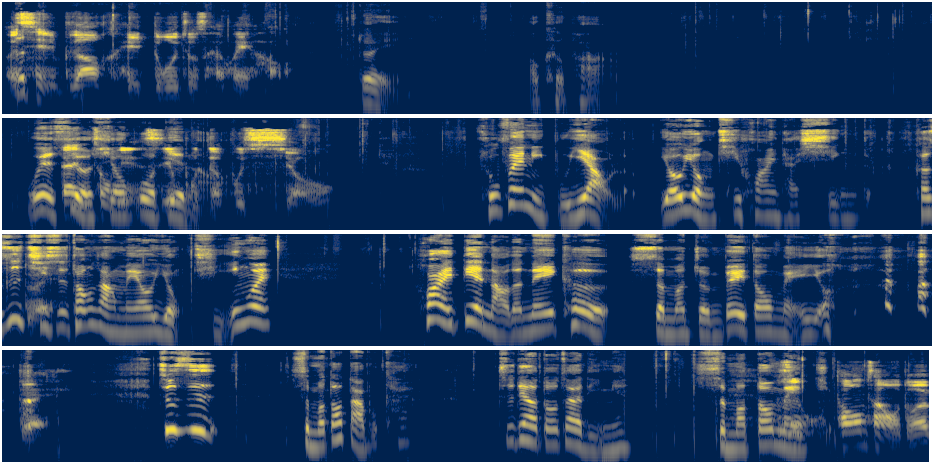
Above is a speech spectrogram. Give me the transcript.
而且你不知道可以多久才会好。对，好可怕。我也是有修过电脑，不得不修，除非你不要了，有勇气换一台新的。可是其实通常没有勇气，因为坏电脑的那一刻，什么准备都没有。对，就是什么都打不开。资料都在里面，什么都没。通常我都会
